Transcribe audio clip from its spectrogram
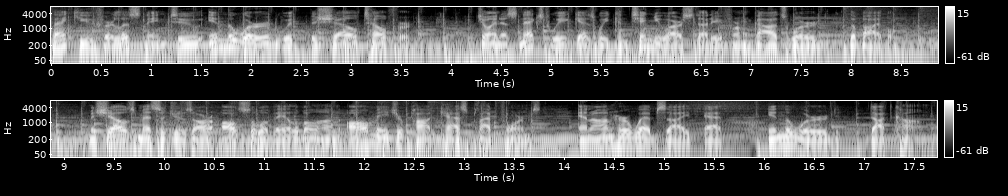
Thank you for listening to In the Word with Michelle Telfer. Join us next week as we continue our study from God's Word, the Bible. Michelle's messages are also available on all major podcast platforms and on her website at intheword.com.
